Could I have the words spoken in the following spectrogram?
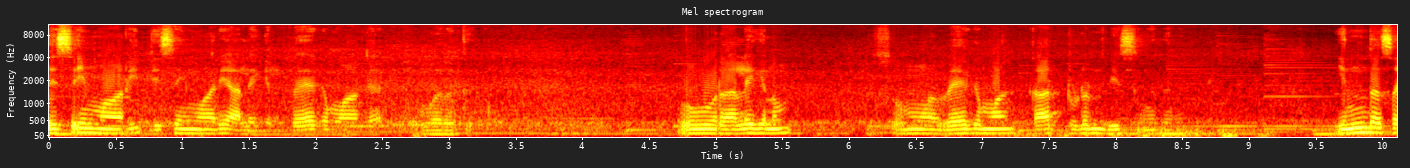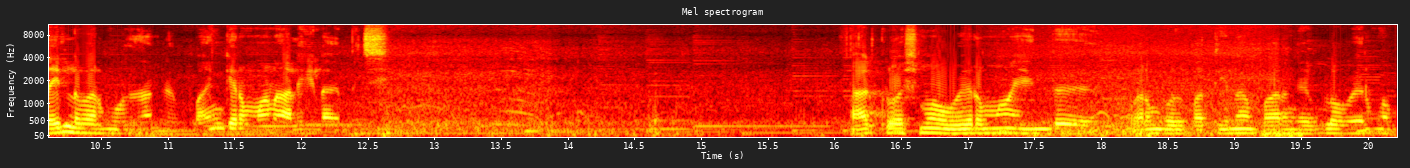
திசை மாறி திசை மாறி அலைகள் வேகமாக வருது. ஒவ்வொரு அலைகளும் சும்மா வேகமாக காற்றுடன் வீசுங்குது இந்த சைடில் வரும்போது தாங்க பயங்கரமான அலைகளாக இருந்துச்சு. ஆக்ரோஷமாக உயரமாக இருந்து வரும்போது பார்த்தீங்கன்னா பாருங்கள் எவ்வளோ உயரமாக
